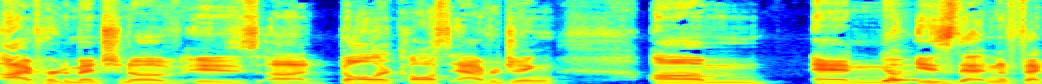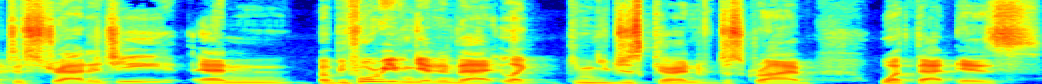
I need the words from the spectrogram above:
I've heard a mention of is uh, dollar cost averaging. Um, and yep. is that an effective strategy? And but before we even get into that, like, can you just kind of describe what that is?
